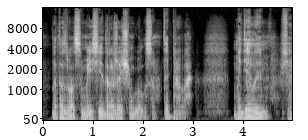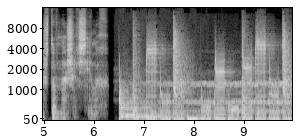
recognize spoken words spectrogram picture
— отозвался Моисей дрожащим голосом, — ты права. Мы делаем все, что в наших силах. Thank you.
